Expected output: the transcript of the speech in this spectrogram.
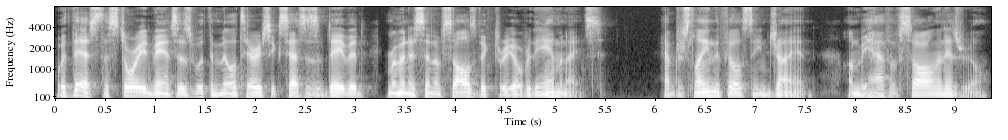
With this, the story advances with the military successes of David, reminiscent of Saul's victory over the Ammonites. After slaying the Philistine giant on behalf of Saul and Israel,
